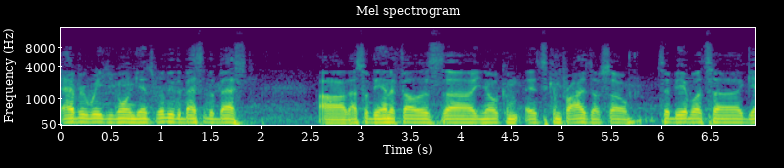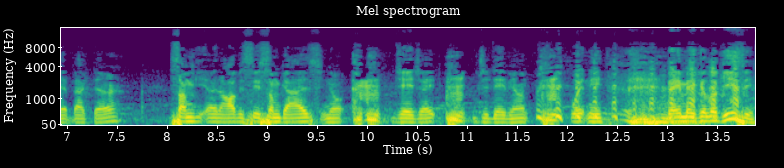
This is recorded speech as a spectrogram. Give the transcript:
every week. You're going against really the best of the best. Uh, that's what the NFL is, uh, you know, com- it's comprised of. So to be able to get back there, some and obviously some guys, you know, JJ, Jadeveon, Whitney, they make it look easy.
